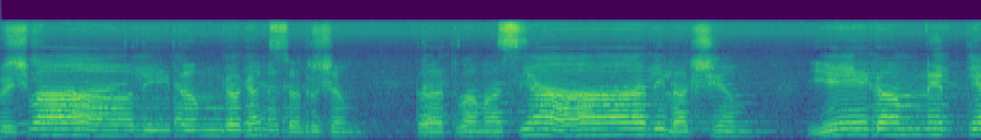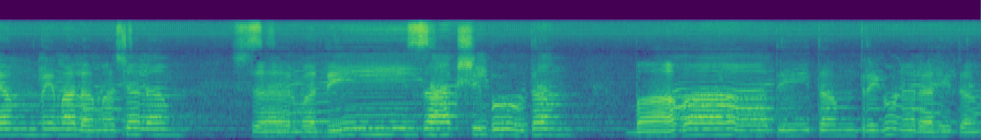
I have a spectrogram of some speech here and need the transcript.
विश्वातीतं गगनसदृशं तत्त्वमस्यादिलक्ष्यम् एकं नित्यं विमलमचलं सर्वदी साक्षिभूतं भावातीतं त्रिगुणरहितं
